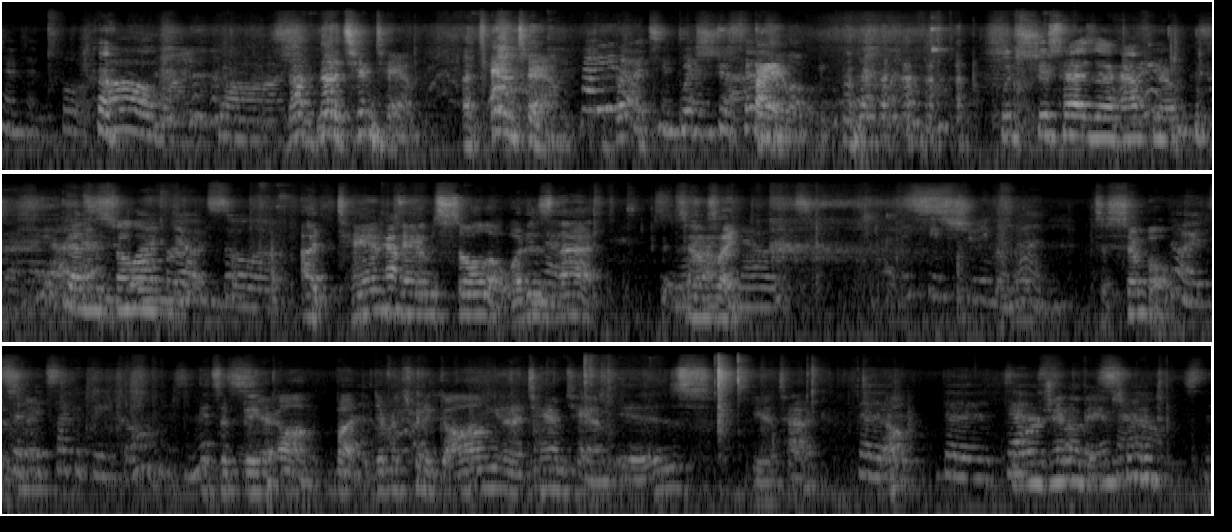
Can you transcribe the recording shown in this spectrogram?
ten ten before. Oh my gosh. Not, not a Tim Tam, a Tam Tam. How do you know a Tim Tam Which just sound? had- Which just has a half note. Yeah. Has a solo One for. note solo. A Tam Tam solo, what is Yeah. that? It sounds like, One note. I think he's shooting a gun. it's a cymbal, No, it's a, it? it's like a big gong, isn't it? It's a big Yeah. gong, but the difference between a gong and a tam tam is the attack. The, No. The depth Origin of of the the instrument? sounds, the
